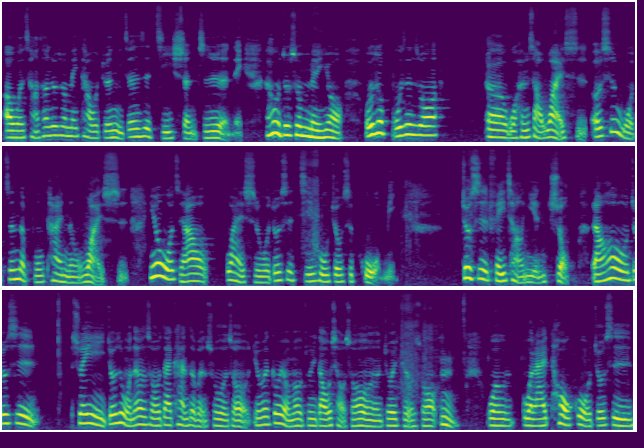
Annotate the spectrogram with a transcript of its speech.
呃我的厂商就说 Meta，我觉得你真的是极省之人哎。然后我就说没有，我就说不是说呃我很少外食，而是我真的不太能外食，因为我只要外食，我就是几乎就是过敏。就是非常严重，然后就是，所以就是我那个时候在看这本书的时候，因为各位有没有注意到，我小时候呢就会觉得说，嗯，我我来透过就是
